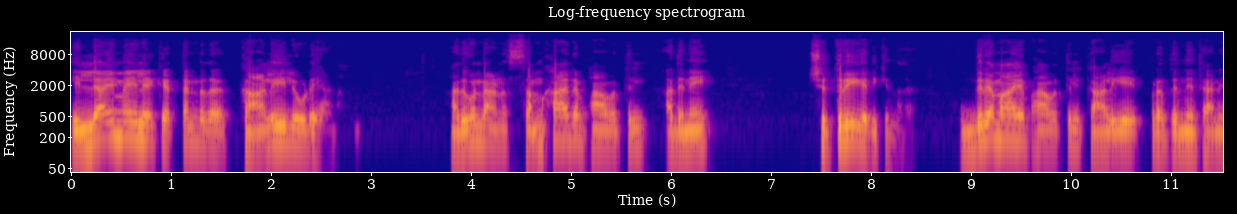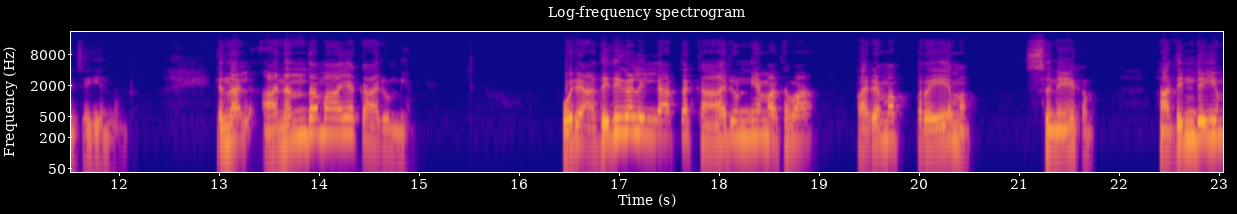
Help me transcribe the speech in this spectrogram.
ഇല്ലായ്മയിലേക്ക് എത്തേണ്ടത് കാളിയിലൂടെയാണ്. അതുകൊണ്ടാണ് സംഹാരഭാവത്തിൽ അതിനെ ചിത്രീകരിക്കുന്നത്. ഉഗ്രമായ ഭാവത്തിൽ കാളിയെ പ്രതിനിധാനം ചെയ്യുന്നുണ്ട്. എന്നാൽ അനന്തമായ കാരുണ്യം ഒരതിരുകളില്ലാത്ത കാരുണ്യം അഥവാ പരമപ്രേമം സ്നേഹം അതിന്റെയും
